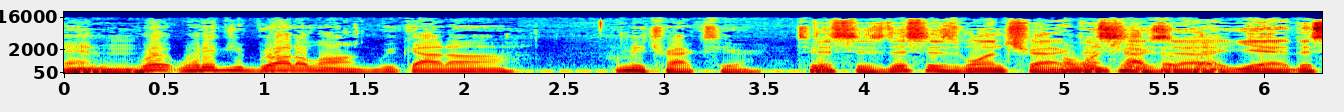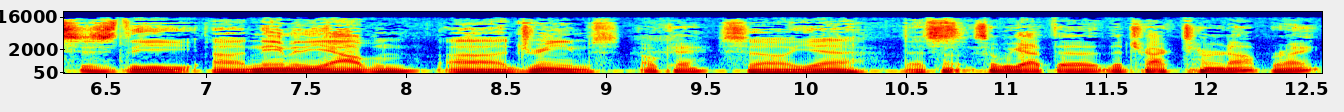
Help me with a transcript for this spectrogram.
and Mhm. what, what have you brought along? We've got uh, how many tracks here? Two. this is this is one track. Oh, one this track, is uh, okay. yeah. This is the uh, name of the album, uh, Dreams. okay. So yeah, that's so we got the the track "Turn Up," right?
